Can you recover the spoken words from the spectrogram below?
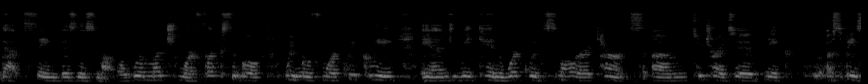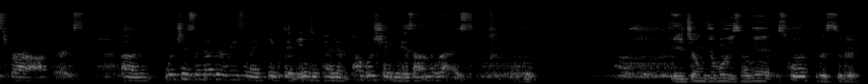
that same business model. We're much more flexible, we move more quickly, and we can work with smaller accounts um, to try to make a space for our authors, um, which is another reason I think that independent publishing is on the rise. 일정 규모 이상의 소호 프레스를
